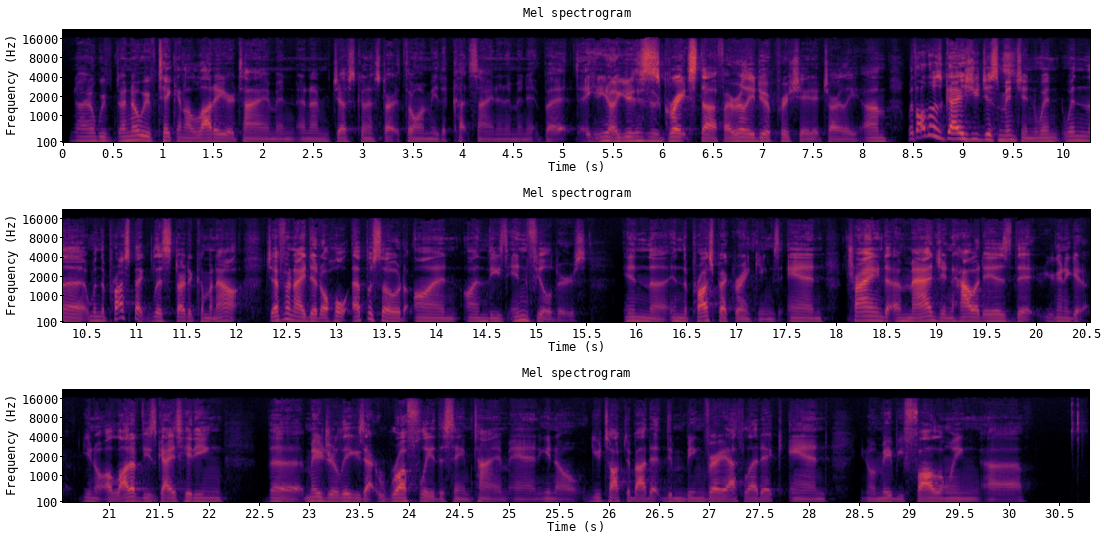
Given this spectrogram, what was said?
No, I know we've I know we've taken a lot of your time, and, and I'm just going to start throwing me the cut sign in a minute. But you know, this is great stuff. I really do appreciate it, Charlie. Um, with all those guys you just mentioned, when when the when the prospect list started coming out, Jeff and I did a whole episode on on these infielders in the in the prospect rankings, and trying to imagine how it is that you're going to get you know a lot of these guys hitting the major leagues at roughly the same time. And, you know, you talked about it, them being very athletic and, you know, maybe following uh,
